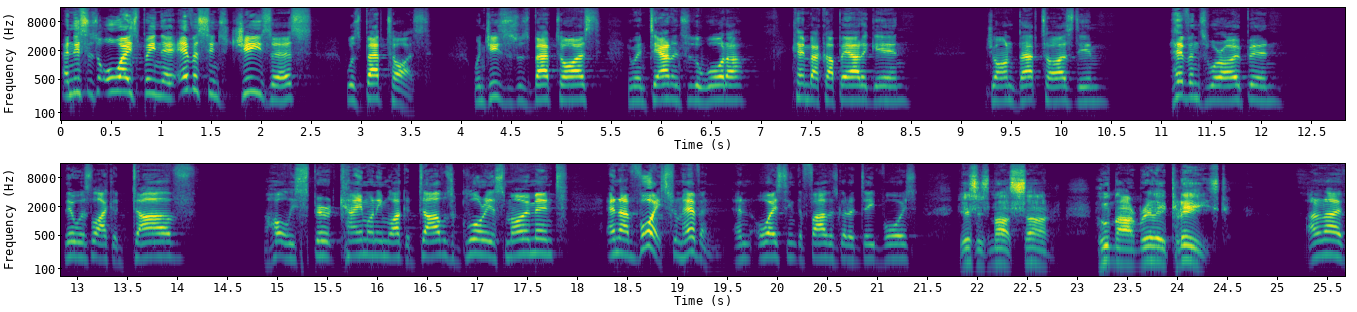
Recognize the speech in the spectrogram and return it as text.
And this has always been there ever since Jesus was baptized. When Jesus was baptized, he went down into the water, came back up out again. John baptized him. Heavens were open. There was like a dove. The Holy Spirit came on him like a dove. It was a glorious moment. And a voice from heaven. And always think the Father's got a deep voice. This is my son, whom I'm really pleased. I don't know.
